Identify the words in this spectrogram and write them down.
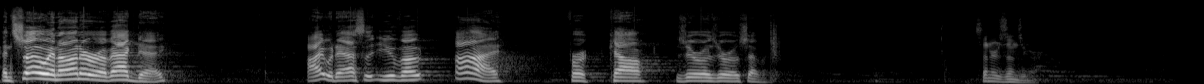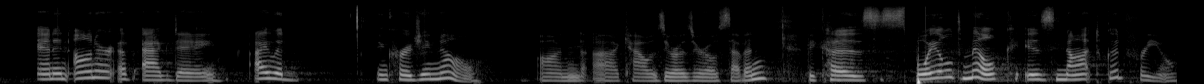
And so, in honor of Ag Day, I would ask that you vote aye for Cal 007. Senator Zenzinger. And in honor of Ag Day, I would encourage a no on uh, cow 007 because spoiled milk is not good for you.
